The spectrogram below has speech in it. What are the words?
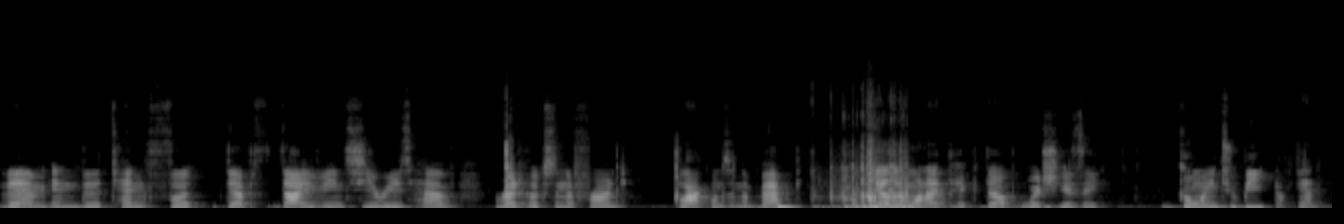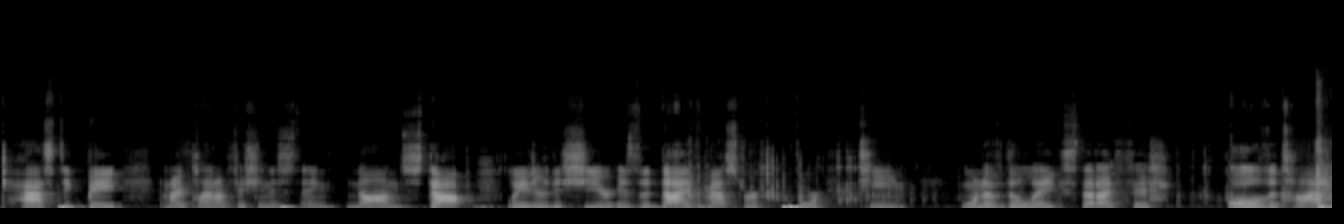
them in the 10 foot depth diving series have red hooks in the front, black ones in the back. The other one I picked up, which is a going to be a fantastic bait, and I plan on fishing this thing non-stop later this year, is the Dive Master 14. One of the lakes that I fish all the time,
